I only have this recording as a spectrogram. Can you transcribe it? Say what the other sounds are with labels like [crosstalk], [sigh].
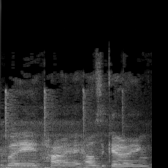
everybody, hi, how's it going?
